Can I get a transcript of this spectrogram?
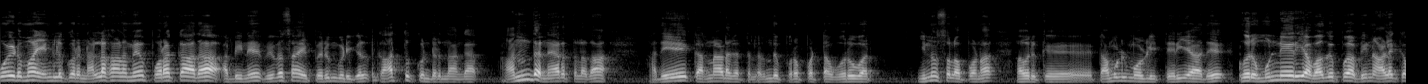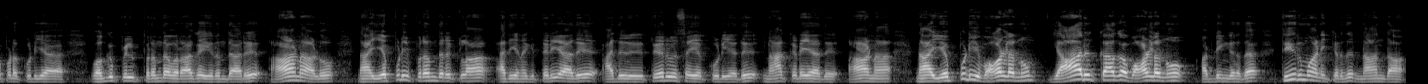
போயிடுமா? எங்களுக்கு ஒரு நல்ல காலமே பிறக்காதா? அப்படின்னு விவசாய பெருங்குடிகள் காத்து கொண்டிருந்தாங்க. அந்த நேரத்தில் தான் அதே கர்நாடகத்திலிருந்து புறப்பட்ட ஒருவர் இன்னும் சொல்ல போனால் அவருக்கு தமிழ் மொழி தெரியாது. ஒரு முன்னேறிய வகுப்பு அப்படின்னு அழைக்கப்படக்கூடிய வகுப்பில் பிறந்தவராக இருந்தார். ஆனாலும் நான் எப்படி பிறந்திருக்கலாம் அது எனக்கு தெரியாது. அது தேர்வு செய்யக்கூடியது நான் கிடையாது. ஆனால் நான் எப்படி வாழணும் யாருக்காக வாழணும் அப்படிங்கிறத தீர்மானிக்கிறது நான் தான்.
